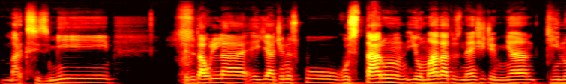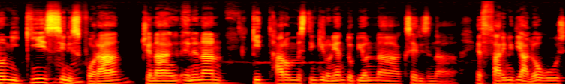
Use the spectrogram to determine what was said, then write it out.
μαρξισμοί και τούτα ούλα ε, για εκείνους που γουστάρουν η ομάδα τους να έχει και μια κοινωνική συνεισφορά και να είναι έναν κύτταρο μες στην κοινωνία το οποίο να ξέρεις να εθαρρύνει διαλόγους,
